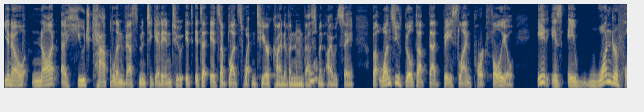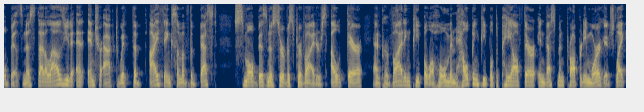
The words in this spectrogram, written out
you know not a huge capital investment to get into it's it's a it's a blood sweat and tear kind of an investment i would say but once you've built up that baseline portfolio it is a wonderful business that allows you to interact with the i think some of the best small business service providers out there and providing people a home and helping people to pay off their investment property mortgage like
